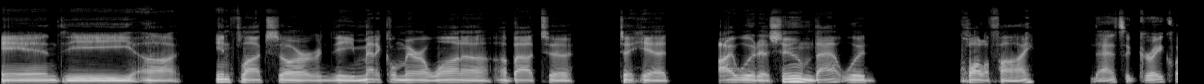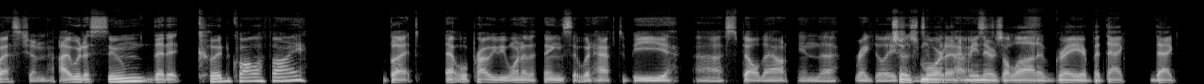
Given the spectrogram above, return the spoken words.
and the uh, influx or the medical marijuana about to to hit I would assume that would qualify. That's a great question. I would assume that it could qualify, but that will probably be one of the things that would have to be uh, spelled out in the regulations. So it's more to, I mean, there's a lot of gray but that, that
